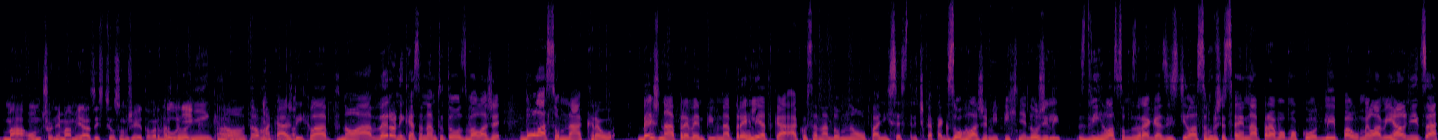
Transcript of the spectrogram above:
má on, čo nemám ja. Zistil som, že je to vrtulník. Vrtulník, no to má každý chlap. No a Veronika sa nám tuto ozvala, že bola som na krv. Bežná preventívna prehliadka, ako sa nado mnou pani sestrička tak zohla, že mi pichne do žily. Zdvihla som zrak a zistila som, že sa jej na pravom oku odliepa umelá myhalnica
